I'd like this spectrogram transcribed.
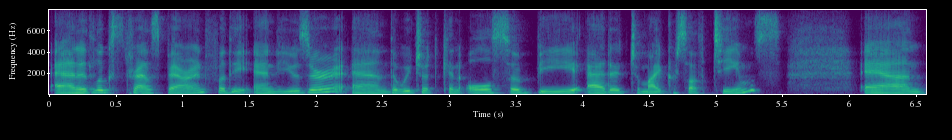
and it looks transparent for the end user. And the widget can also be added to Microsoft Teams. And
